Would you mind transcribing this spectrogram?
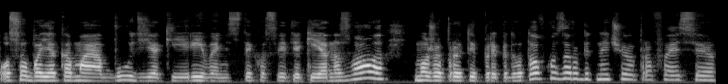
Особа, яка має будь-який рівень з тих освіт, які я назвала, може пройти перепідготовку за робітничою професією.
